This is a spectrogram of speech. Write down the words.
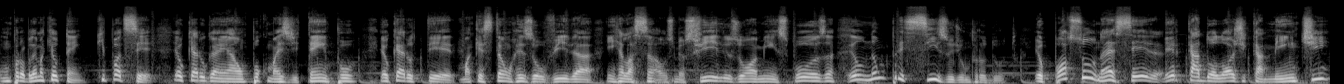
um problema que eu tenho. Que pode ser, eu quero ganhar um pouco mais de tempo, eu quero ter uma questão resolvida em relação aos meus filhos ou à minha esposa. Eu não preciso de um produto. Eu posso, né, ser mercadologicamente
